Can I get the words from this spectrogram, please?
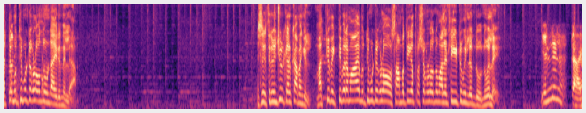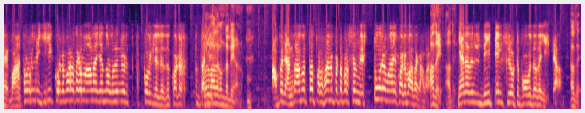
മറ്റു ബുദ്ധിമുട്ടുകളൊന്നും ഉണ്ടായിരുന്നില്ല. തിരുവഞ്ചൂർ കേൾക്കാമെങ്കിൽ മറ്റു വ്യക്തിപരമായ ബുദ്ധിമുട്ടുകളോ സാമ്പത്തിക പ്രശ്നങ്ങളോ ഒന്നും അലട്ടിയിട്ടുമില്ലെന്ന് തോന്നുന്നു അല്ലേ? ഇല്ലില്ല. മാത്രമല്ല ഈ കൊലപാതകമാണ് എന്നുള്ളതിനൊരു തർക്കമില്ലല്ലോ. ഇത് കൊലപാതകം തന്നെ. കൊലപാതകം തന്നെയാണ്. അപ്പൊ രണ്ടാമത്തെ പ്രധാനപ്പെട്ട പ്രശ്നം നിഷ്ഠൂരമായ കൊലപാതകമാണ്. അതെ അതെ. ഞാൻ അതിന്റെ ഡീറ്റെയിൽസിലോട്ട് പോകുന്നതേ ഇല്ല. അതെ.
